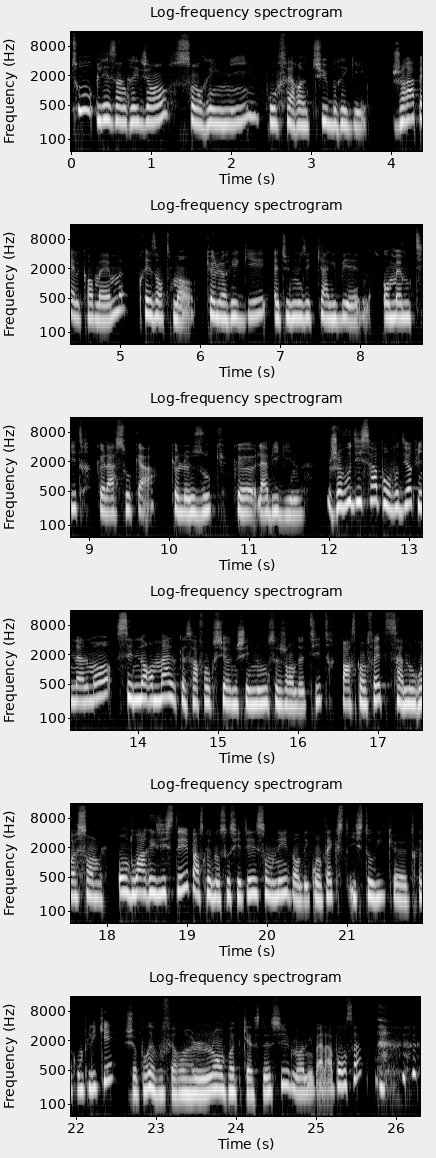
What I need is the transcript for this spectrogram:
Tous les ingrédients sont réunis pour faire un tube reggae. Je rappelle quand même, présentement, que le reggae est une musique caribéenne, au même titre que la soca, que le zouk, que la biguine. Je vous dis ça pour vous dire finalement, c'est normal que ça fonctionne chez nous, ce genre de titre, parce qu'en fait, ça nous ressemble. On doit résister parce que nos sociétés sont nées dans des contextes historiques euh, très compliqués. Je pourrais vous faire un long podcast dessus, mais on n'est pas là pour ça.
